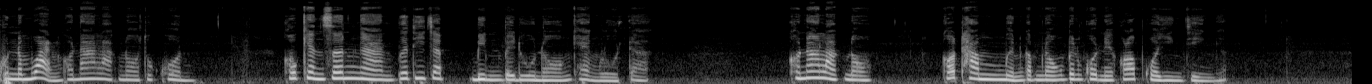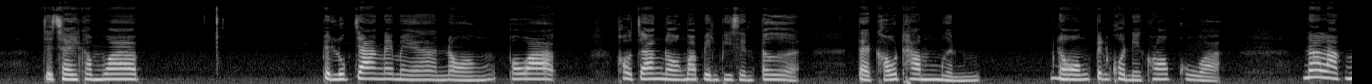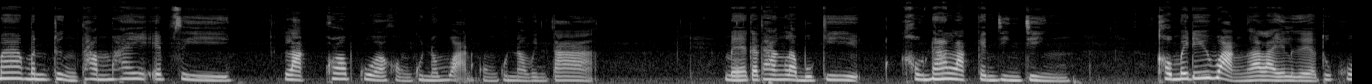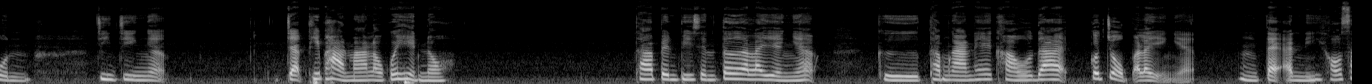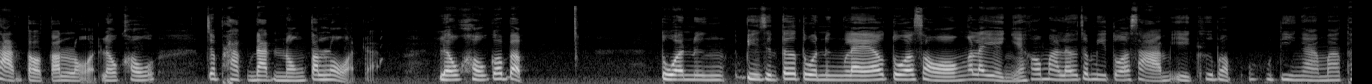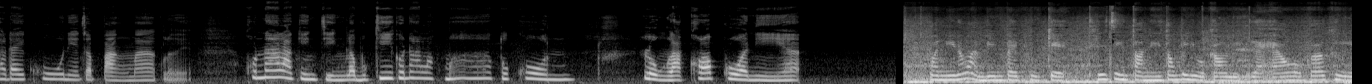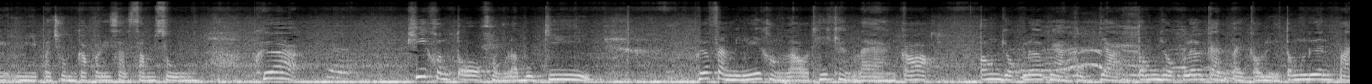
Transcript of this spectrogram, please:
คุณน้ำหวานเขาน่ารักเนอะทุกคน เขาแคนเซิลงานเพื่อที่จะบินไปดูน้องแข่งรถอะเขาน่ารักเนอะเขาทำเหมือนกับน้องเป็นคนในครอบครัวจริงๆอะจะใช้คำว่า เป็นลูกจ้างได้ไหมอะน้อง เพราะว่าเขาจ้างน้องมาเป็นพรีเซนเตอร์ แต่เขาทำเหมือนน้องเป็นคนในครอบครัว น่ารักมากมันถึงทำให้ FC รักครอบครัวของคุณน้ำหวานของคุณนาวินต้า แม้กระทั่งลาบุกี้เขาน่ารักกันจริง ๆ เขาไม่ได้หวังอะไรเลยอะทุกคนจริงๆอะจากที่ผ่านมาเราก็เห็นเนาะถ้าเป็นพรีเซนเตอร์อะไรอย่างเงี้ย คือทำงานให้เขาได้ก็จบอะไรอย่างเงี้ยแต่อันนี้เขาสานต่อตลอดแล้วเขาจะผลักดันน้องตลอดอะแล้วเขาก็แบบ ตัวหนึ่งพรีเซนเตอร์ตัวหนึ่งแล้วตัวสองอะไรอย่างเงี้ยเข้ามาแล้วจะมีตัวสามอีกคือแบบดีงามมาก ถ้าได้คู่เนี้ยจะปังมากเลยคนน่ารักจริงๆล้วบุกี้ก็น่ารักมากทุกคน หลงรักครอบครัวนี้วันนี้น้ำหวานบินไปภูเก็ต ที่จริงตอนนี้ต้องไปอยู่เกาหลีแล้ว ก็คือมีประชุมกับบริษัทซัมซุงเพื่อพี่คนโตของลาบูกี้ เพื่อแฟมิลี่ของเราที่แข็งแรงก็ ต้องยกเลิกงานทุกอย่างต้องยกเลิกการไปเกาหลีต้องเลื่อนไป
